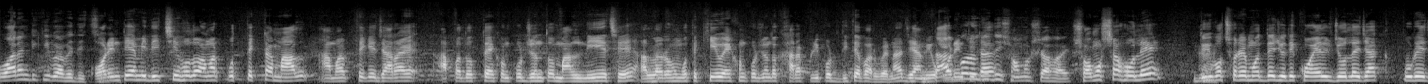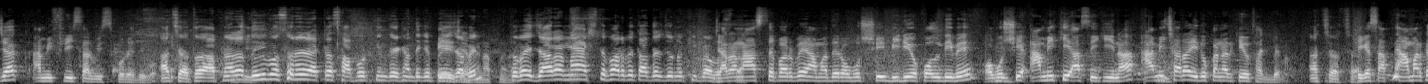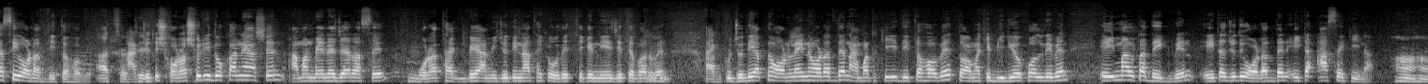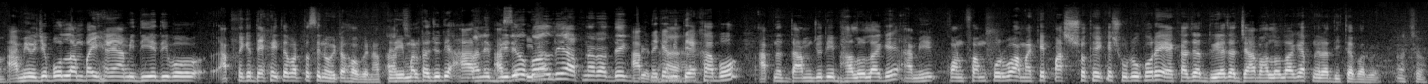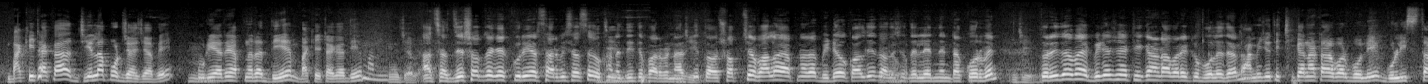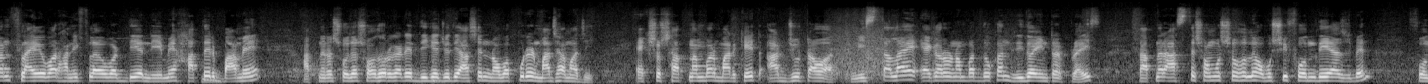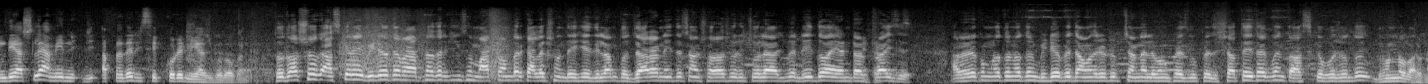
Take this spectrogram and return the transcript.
ওয়ারেন্টি কীভাবে দিচ্ছি ওয়ারেন্টি আমি দিচ্ছি হলো আমার প্রত্যেকটা মাল আমার থেকে যারা আপাতত এখন পর্যন্ত মাল নিয়েছে আল্লাহ রহমতে কেউ এখন পর্যন্ত খারাপ রিপোর্ট দিতে পারবে না যে আমি ওয়ারেন্টি ওয়ারেন্টিটা যদি সমস্যা হয়? সমস্যা হলে দুই বছরের মধ্যে যদি কয়েল জ্বলে যাক পুড়ে যাক আমি ফ্রি সার্ভিস করে দেব। আচ্ছা তো আপনারা দুই বছরের একটা সাপোর্ট কিন্তু এখান থেকে পেয়ে যাবেন। তো ভাই যারা না আসতে পারবে তাদের জন্য কি ব্যবস্থা? যারা না আসতে পারবে আমাদের অবশ্যই ভিডিও কল দিবে। অবশ্যই আমি কি আছি কি না আমি ছাড়া এই দোকান আর কেউ থাকবে না। আচ্ছা আচ্ছা। ঠিক আছে আপনি আমার কাছেই অর্ডার দিতে হবে। আচ্ছা, আর যদি সরাসরি দোকানে আসেন আমার ম্যানেজার আছে ওরা থাকবে আমি যদি না থাকি ওদের থেকে নিয়ে যেতে পারবেন। আর যদি আপনি অনলাইনে অর্ডার দেন আমাকেই দিতে হবে তো আমাকে ভিডিও কল দিবেন। এই মালটা দেখবেন এটা যদি অর্ডার দেন এটা আছে কি না হ্যাঁ হ্যাঁ। আমি ওই যে বললাম ভাই হ্যাঁ আমি দিয়ে দিব আপনাকে দেখাইতে পারতেছি না ওইটা হবে না। আপনার এই আচ্ছা। মালটা যদি মানে ভিডিও কল দিয়ে আপনারা দেখবেন আপনাকে আমি হ্যাঁ। দেখাবো আপনার দাম যদি ভালো লাগে আমি কনফার্ম করব আমাকে পাঁচশো থেকে শুরু করে এক হাজার দুই হাজার যা ভালো লাগে আপনারা দিতে পারবেন। আচ্ছা। বাকি টাকা জেলা পর্যায়ে যাবে কুরিয়ারে আপনারা দিয়ে বাকি টাকা দিয়ে মাল নিয়ে যাবে আচ্ছা যেসব জায়গায় কুরিয়ার সার্ভিস আছে ওখানে দিতে পারবেন আর কি। তো সবচেয়ে ভালো হয় আপনারা ভিডিও কল দিয়ে তাদের সাথে লেনদেনটা করবেন। তো হৃদয় ভাই ভিডিও শেষে ঠিকানাটা আবার একটু বলে দেন। আমি যদি ঠিকানাটা আবার বলি গুলিস্তান ফ্লাইওভার হানি ফ্লাইওভার দিয়ে নেমে হাতের বামে আপনারা সোজা সদরঘাটের দিকে যদি আসেন নবাবপুরের মাঝামাঝি একশো সাত নম্বর মার্কেট আরজু টাওয়ার নিচতলায় এগারো নম্বর দোকান হৃদয় এন্টারপ্রাইজ। তা আপনার আসতে সমস্যা হলে অবশ্যই ফোন দিয়ে আসবেন। ফোন দিয়ে আসলে আমি আপনাদের রিসিভ করে নিয়ে আসব দোকানে। তো দর্শক আজকের এই ভিডিওতে আমি আপনাদের কিছু মাঠ পাম্পের কালেকশন দেখিয়ে দিলাম। তো যারা নিতে চান সরাসরি চলে আসবেন হৃদয় এন্টারপ্রাইজে আর এরকম নতুন নতুন ভিডিও পেতে আমাদের ইউটিউব চ্যানেল এবং ফেসবুক পেজের সাথেই থাকবেন। তো আজকে পর্যন্তই ধন্যবাদ।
